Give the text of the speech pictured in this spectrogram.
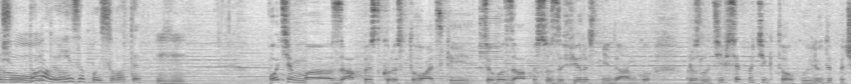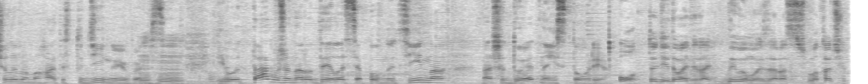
ми ще не думали її записувати. Потім е, запис користувацький цього запису з ефіру сніданку розлетівся по Тіктоку, і люди почали вимагати студійної версії. І от так вже народилася повноцінна наша дуетна історія. О, тоді давайте так. Дивимось зараз шматочок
